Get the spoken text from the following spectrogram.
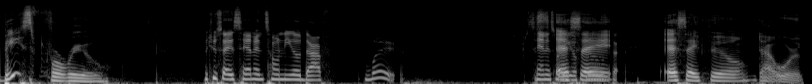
Beast for real. Would you say, San Antonio dot what? San Antonio. SA Phil dot- saphil.org.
